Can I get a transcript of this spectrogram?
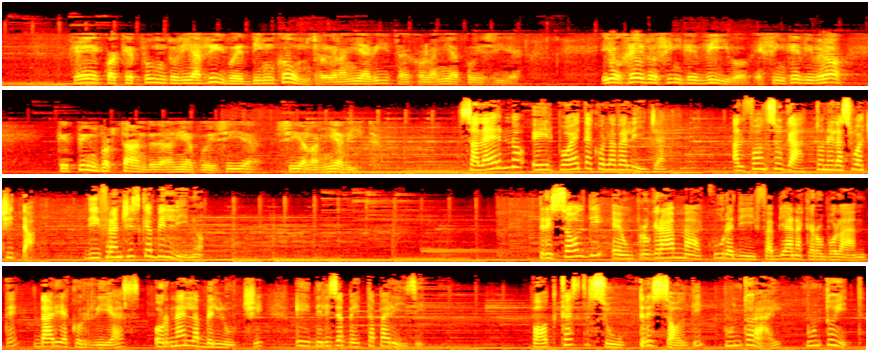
che è qualche punto di arrivo e di incontro della mia vita con la mia poesia. Io credo finché vivo e finché vivrò che più importante della mia poesia sia la mia vita. Salerno e il poeta con la valigia. Alfonso Gatto nella sua città. Di Francesca Bellino. Tre Soldi è un programma a cura di Fabiana Carobolante, Daria Corrias, Ornella Bellucci ed Elisabetta Parisi. Podcast su tresoldi.rai.it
